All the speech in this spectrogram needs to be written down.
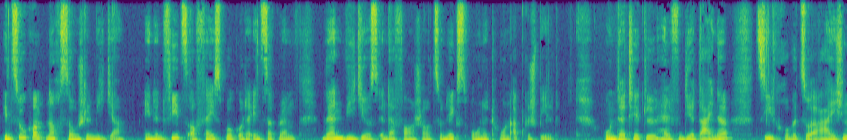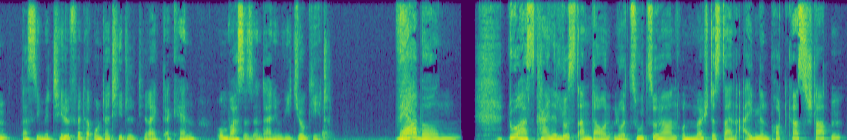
Hinzu kommt noch Social Media. In den Feeds auf Facebook oder Instagram werden Videos in der Vorschau zunächst ohne Ton abgespielt. Untertitel helfen dir deine Zielgruppe zu erreichen, dass sie mit Hilfe der Untertitel direkt erkennen, um was es in deinem Video geht. Werbung Du hast keine Lust andauernd nur zuzuhören und möchtest deinen eigenen Podcast starten?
